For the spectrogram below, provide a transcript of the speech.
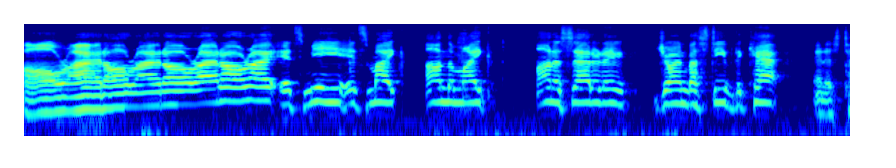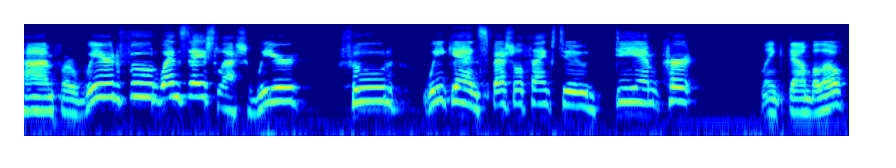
All right, all right, all right, all right. It's me, it's Mike on the mic on a Saturday, joined by Steve the Cat, and it's time for Weird Food Wednesday slash Weird Food Weekend. Special thanks to DM Curt, link down below.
